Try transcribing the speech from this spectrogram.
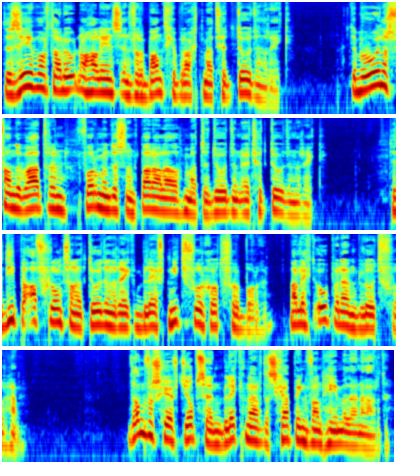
De zee wordt dan ook nogal eens in verband gebracht met het dodenrijk. De bewoners van de wateren vormen dus een parallel met de doden uit het dodenrijk. De diepe afgrond van het dodenrijk blijft niet voor God verborgen, maar ligt open en bloot voor hem. Dan verschuift Job zijn blik naar de schepping van hemel en aarde.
